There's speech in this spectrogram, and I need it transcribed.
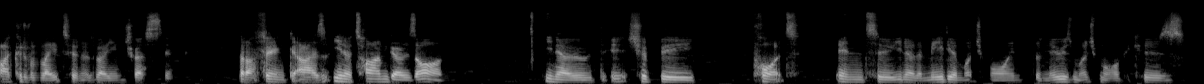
I, I could relate to, and it was very interesting. But I think as you know time goes on, you know it should be put into you know the media much more the news much more because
